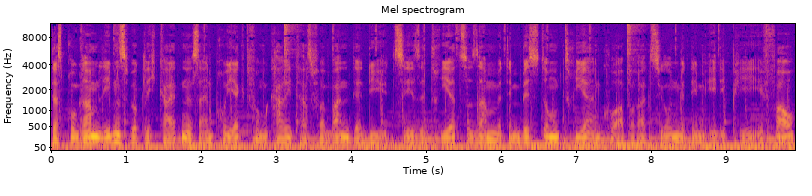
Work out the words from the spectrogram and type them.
Das Programm Lebenswirklichkeiten ist ein Projekt vom Caritas-Verband der Diözese Trier zusammen mit dem Bistum Trier in Kooperation mit dem EDP e.V.,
